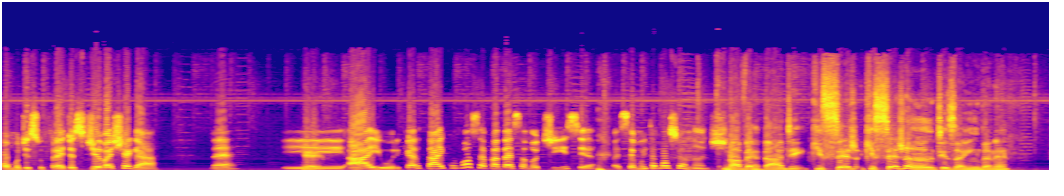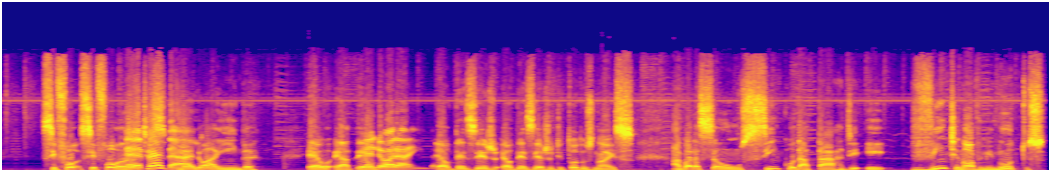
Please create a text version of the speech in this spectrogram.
como disse o Fred, esse dia vai chegar, né? E, é. ah, Yuri, quero estar aí com você para dar essa notícia. Vai ser muito emocionante. Na verdade, que seja, que seja antes ainda, né? Se for, se for é antes, é melhor ainda. É, é, é, melhor ainda. É o desejo, é o desejo de todos nós. Agora são 5 da tarde e 29 minutos.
